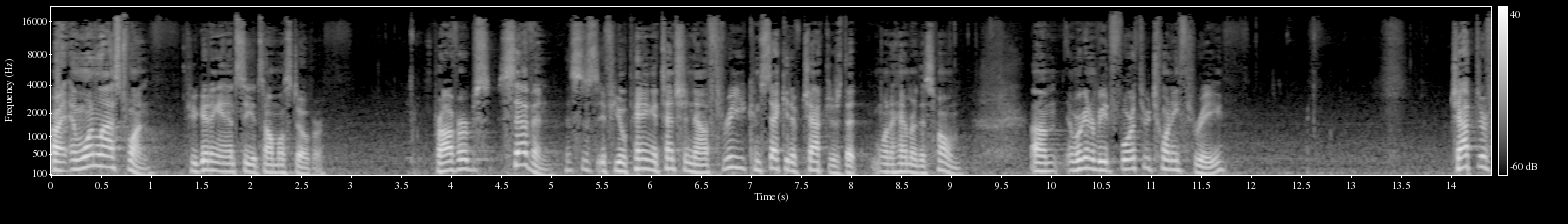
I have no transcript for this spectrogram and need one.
All right, and one last one. If you're getting antsy, it's almost over. Proverbs 7. This is, if you're paying attention now, three consecutive chapters that want to hammer this home. Um, and we're going to read 4 through 23. Chapter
